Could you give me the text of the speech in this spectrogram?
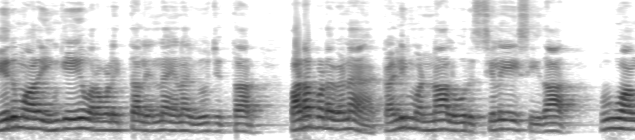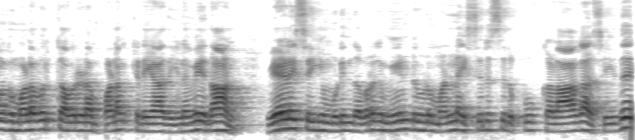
பெருமாளை இங்கேயே வரவழைத்தால் என்ன என யோசித்தார். படபடவென களிமண்ணால் ஒரு சிலையை செய்தார். பூ வாங்கும் அளவிற்கு அவரிடம் பணம் கிடையாது. எனவே தான் வேலை செய்ய முடிந்த பிறகு மீண்டு விடும் மண்ணை சிறு சிறு பூக்களாக செய்து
